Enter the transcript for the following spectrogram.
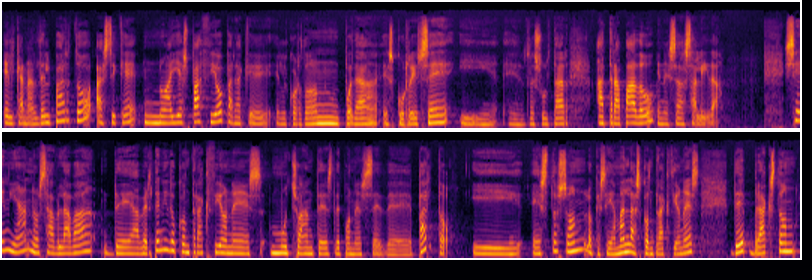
el canal del parto, así que no hay espacio para que el cordón pueda escurrirse y eh, resultar atrapado en esa salida. Xenia nos hablaba de haber tenido contracciones mucho antes de ponerse de parto. Y estos son lo que se llaman las contracciones de Braxton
